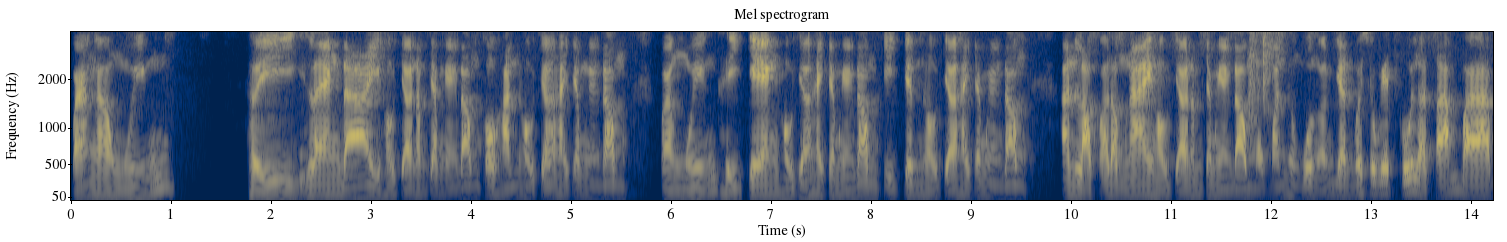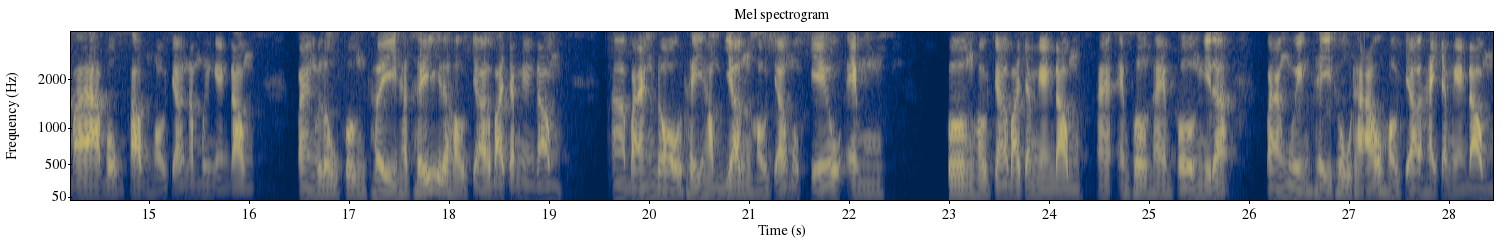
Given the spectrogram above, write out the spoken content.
bạn à, Nguyễn thì Lan Đài hỗ trợ 500.000 đồng cô Hạnh hỗ trợ 200.000 đồng bạn Nguyễn Thị Trang hỗ trợ 200.000 đồng chị Trinh hỗ trợ 200.000 đồng anh Lộc ở Đồng Nai hỗ trợ 500.000 đồng một mạnh thường quân ẩn danh với số ghét cuối là 83340 hỗ trợ 50.000 đồng bạn Lưu Phương Thùy Hà Thí đó hỗ trợ 300.000 đồng à, bạn Đỗ Thị Hồng Dân hỗ trợ 1 triệu em Phương hỗ trợ 300.000 đồng à, em Phương hay em Phượng gì đó bạn Nguyễn Thị Thu Thảo hỗ trợ 200.000 đồng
